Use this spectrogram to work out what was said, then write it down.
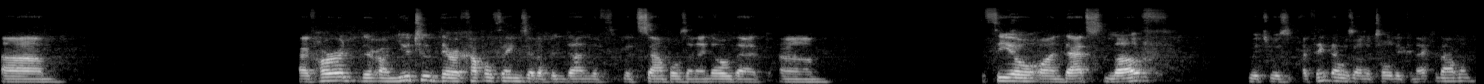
Um, I've heard there on YouTube there are a couple things that have been done with with samples, and I know that um, Theo on "That's Love," which was I think that was on the Totally Connected album,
